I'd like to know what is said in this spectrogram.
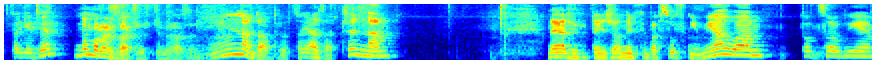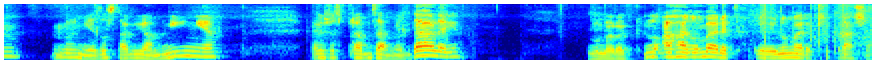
Kto jedzie? No możesz zacząć tym razem. No dobrze, to ja zaczynam. Na razie tutaj żadnych chyba słów nie miałam, to co wiem. No nie, zostawiłam linię. Także sprawdzamy dalej. Numerek. No aha, numerek, y, numerek, przepraszam.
